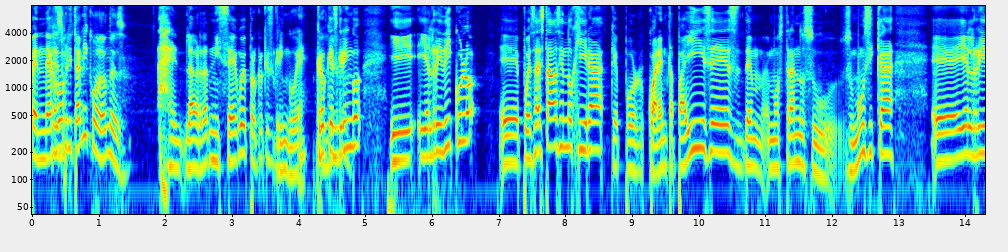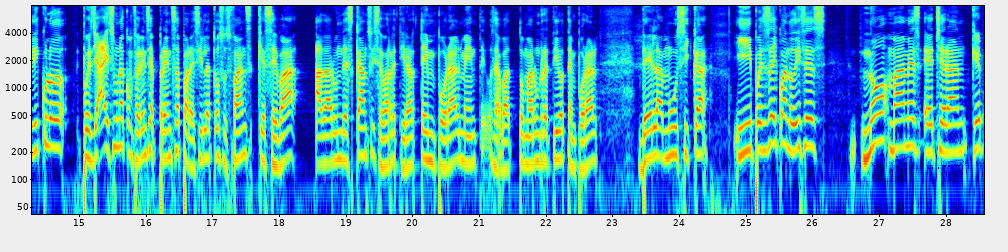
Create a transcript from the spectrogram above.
pendejo. ¿Es británico o de dónde es? Ay, la verdad ni sé, güey, pero creo que es gringo, ¿eh? Creo que es Gringo. gringo. Y, y el ridículo, eh, pues ha estado haciendo gira que por 40 países, dem- mostrando su, su música. Eh, y el ridículo, pues ya hizo una conferencia de prensa para decirle a todos sus fans que se va a dar un descanso y se va a retirar temporalmente. O sea, va a tomar un retiro temporal de la música. Y pues es ahí cuando dices, no mames, Echeran, ¿Qué-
